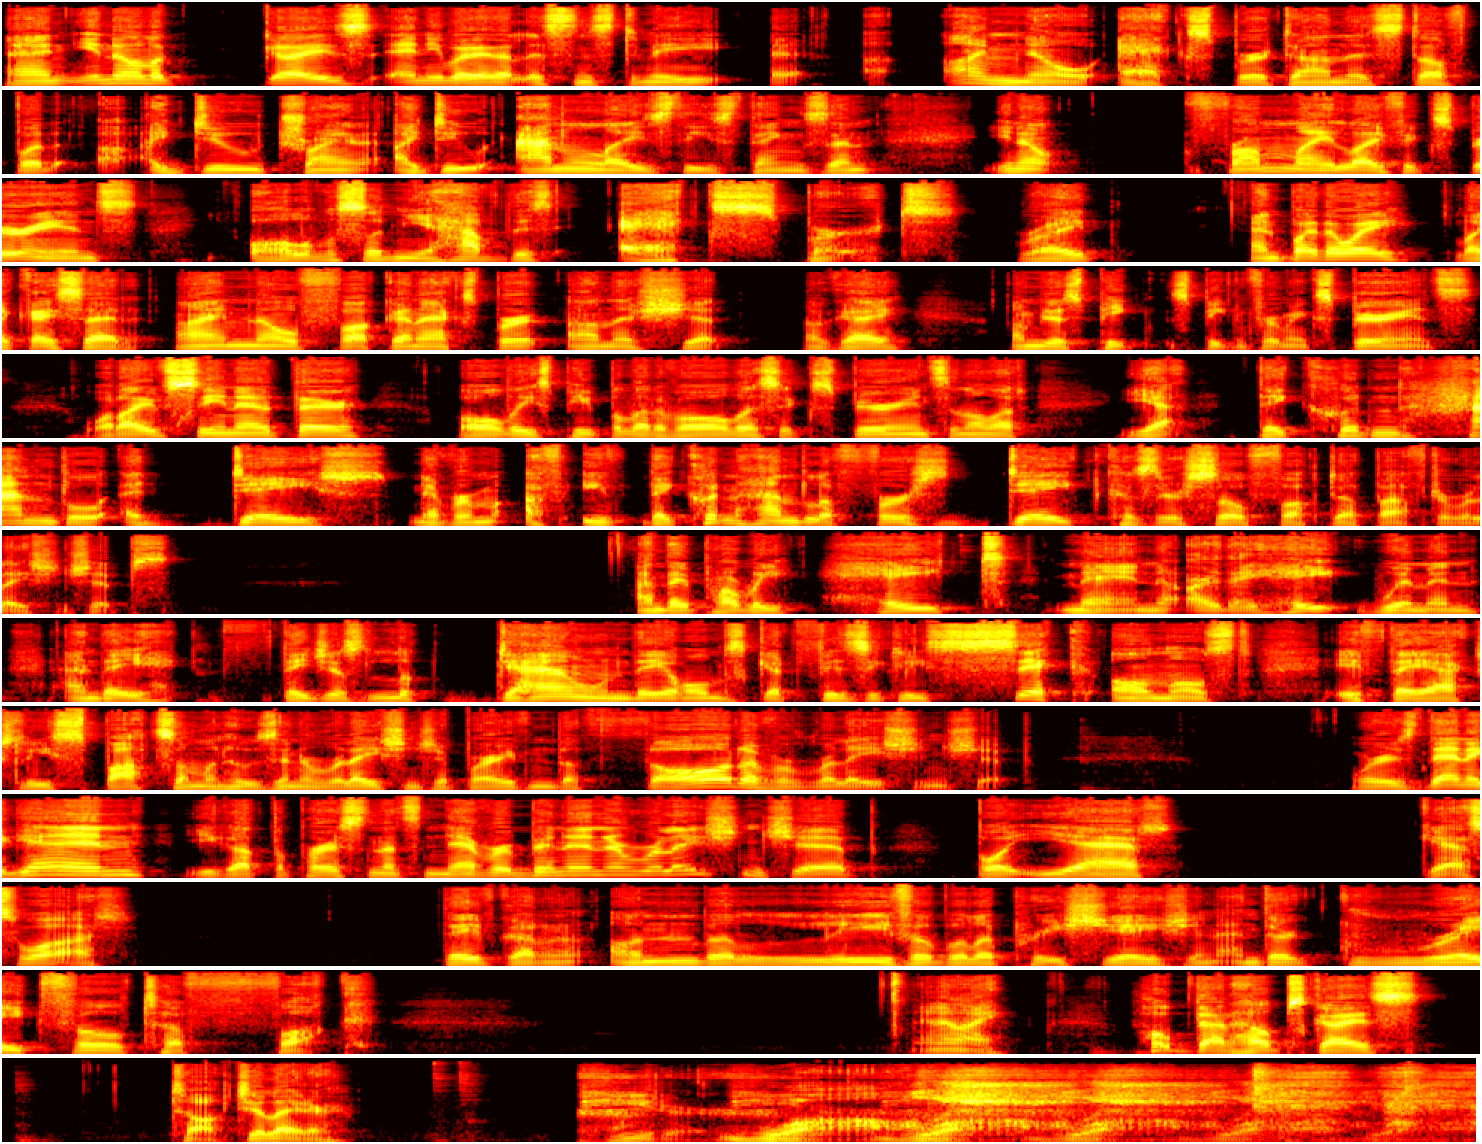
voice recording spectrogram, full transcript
And, you know, look, guys, anybody that listens to me, uh, I'm no expert on this stuff, but I do try and I do analyze these things. And, you know, from my life experience, all of a sudden you have this expert, right? And by the way, like I said, I'm no fucking expert on this shit. Okay. I'm just speak, speaking from experience. What I've seen out there, all these people that have all this experience and all that, yeah, they couldn't handle a date. Never, they couldn't handle a first date because they're so fucked up after relationships. And they probably hate men or they hate women and they, they just look down. They almost get physically sick almost if they actually spot someone who's in a relationship or even the thought of a relationship. Whereas then again, you got the person that's never been in a relationship, but yet, guess what? They've got an unbelievable appreciation and they're grateful to fuck. Anyway, hope that helps, guys. Talk to you later. Peter. Wow. Wow. Wow. Wow.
